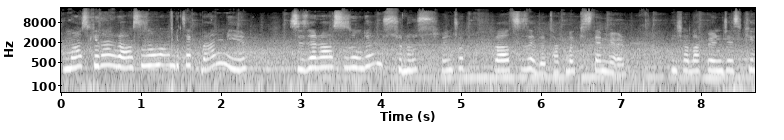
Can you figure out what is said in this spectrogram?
Şu maskeden rahatsız olan bir tek ben miyim? Siz de rahatsız oluyor musunuz? Beni çok rahatsız ediyor. Takmak istemiyorum. İnşallah bir önceki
